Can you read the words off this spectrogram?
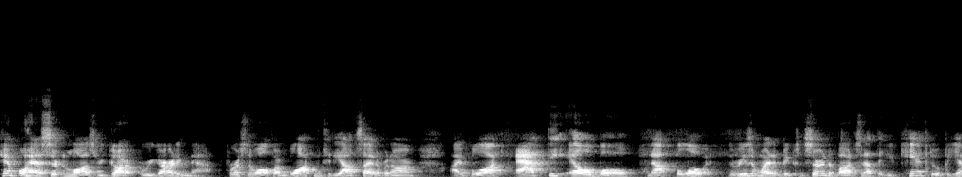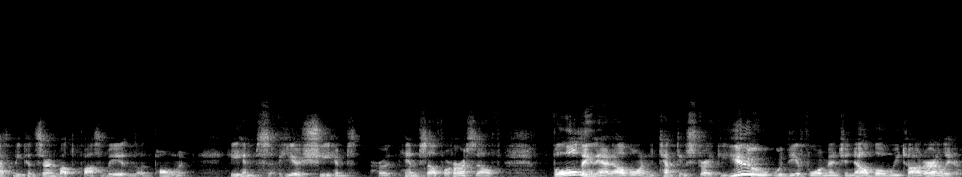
Kempo has certain laws regard, regarding that. First of all, if I'm blocking to the outside of an arm, I block at the elbow, not below it. The reason why to be concerned about it is not that you can't do it, but you have to be concerned about the possibility of the opponent, he, him, he or she himself or herself, folding that elbow and attempting to strike you with the aforementioned elbow we taught earlier.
